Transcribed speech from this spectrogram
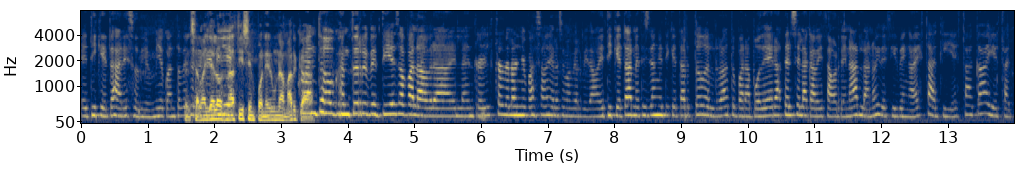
Etiquetar, eso, Dios mío, ¿cuántas veces Pensaba ya los nazis en poner una marca. ¿Cuánto, ¿Cuánto repetí esa palabra en la entrevista del año pasado y ahora se me había olvidado? Etiquetar, necesitan etiquetar todo el rato para poder hacerse la cabeza, ordenarla, ¿no? Y decir, venga, esta aquí, esta acá y esta aquí.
